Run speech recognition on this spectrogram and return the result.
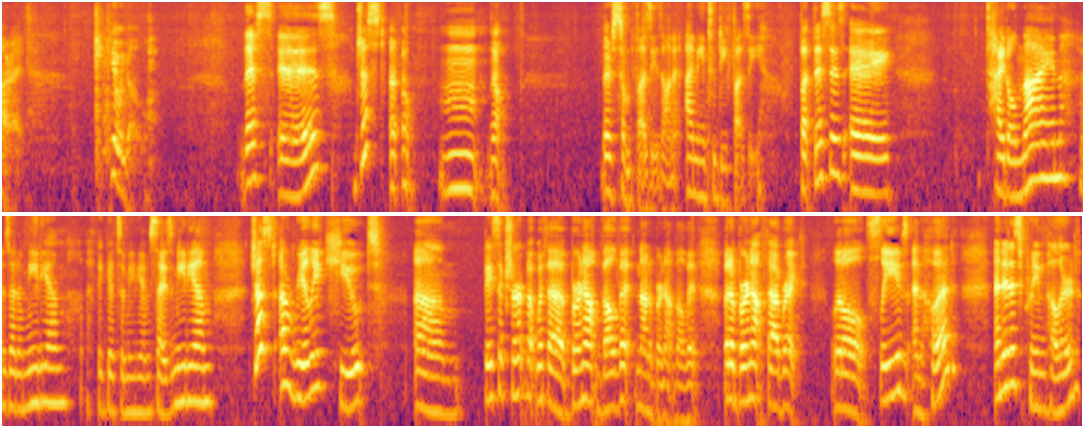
All right, here we go. This is just, uh, oh, mm, no. There's some fuzzies on it. I need to defuzzy. But this is a Title 9. Is that a medium? I think it's a medium size medium. Just a really cute um, basic shirt, but with a burnout velvet, not a burnout velvet, but a burnout fabric little sleeves and hood. And it is cream colored.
